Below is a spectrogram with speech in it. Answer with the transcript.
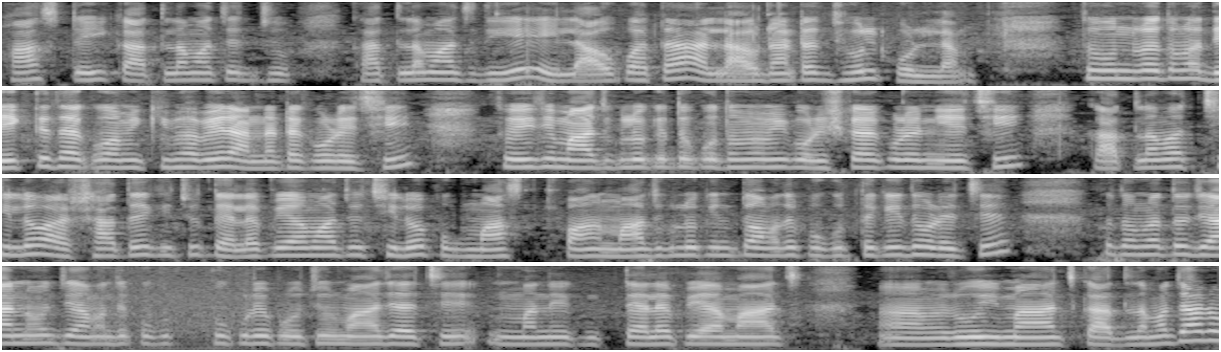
ফার্স্ট এই কাতলা মাছের ঝোল কাতলা মাছ দিয়ে এই লাউ পাতা আর লাউ ডাঁটার ঝোল করলাম। তো বন্ধুরা, তোমরা দেখতে থাকো আমি কীভাবে রান্নাটা করেছি। তো এই যে মাছগুলোকে তো প্রথমে আমি পরিষ্কার করে নিয়েছি। কাতলা মাছ ছিল আর সাথে কিছু তেলাপিয়া মাছও ছিল। মাছ মাছগুলো কিন্তু আমাদের পুকুর থেকেই ধরেছে। তো তোমরা তো জানো যে আমাদের পুকুর, পুকুরে প্রচুর মাছ আছে। মানে তেলাপিয়া মাছ রুই মাছ, কাতলা মাছ আরও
